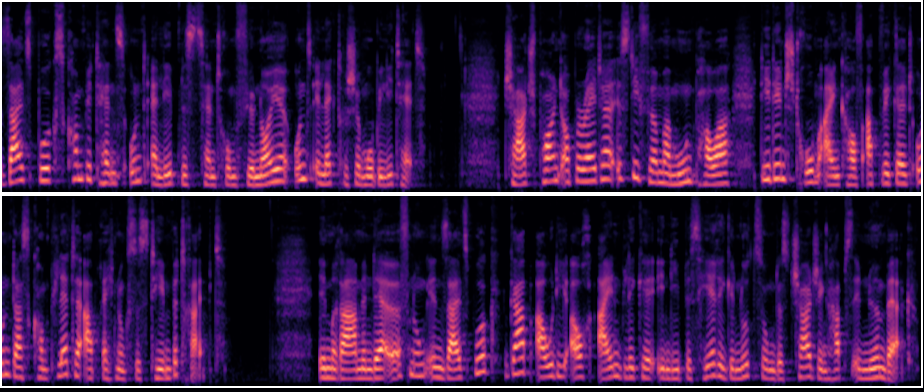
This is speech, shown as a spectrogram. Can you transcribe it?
Salzburgs Kompetenz- und Erlebniszentrum für neue und elektrische Mobilität. ChargePoint Operator ist die Firma Moonpower, die den Stromeinkauf abwickelt und das komplette Abrechnungssystem betreibt. Im Rahmen der Eröffnung in Salzburg gab Audi auch Einblicke in die bisherige Nutzung des Charging Hubs in Nürnberg.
